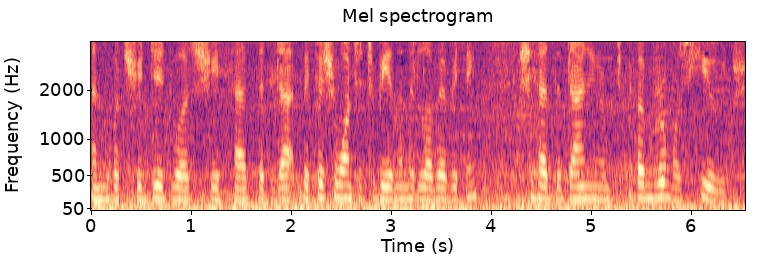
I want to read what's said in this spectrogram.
and what she did was she had the di- because she wanted to be in the middle of everything. She had the dining room. T- her room was huge.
